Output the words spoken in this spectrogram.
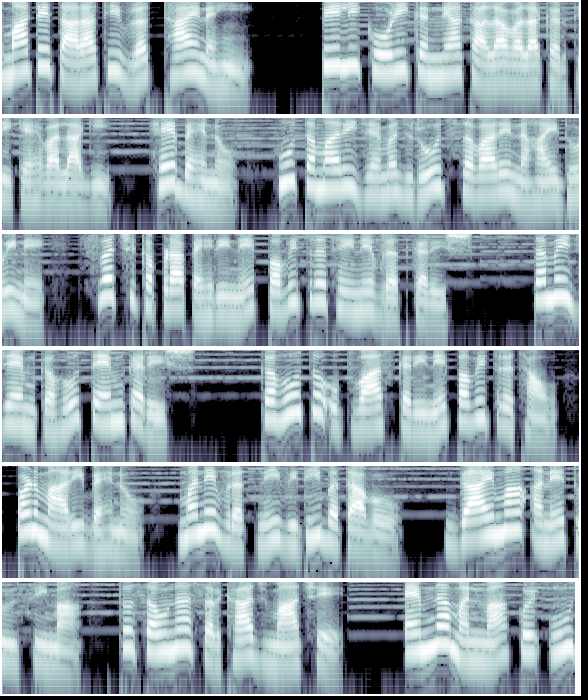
માટે તારાથી વ્રત થાય નહીં. પેલી કોળી કન્યા કાલાવાલા કરતી કહેવા લાગી, હે બહેનો, હું તમારી જેમ જ રોજ સવારે નહાઈ ધોઈને સ્વચ્છ કપડાં પહેરીને પવિત્ર થઈને વ્રત કરીશ. તમે જેમ કહો તેમ કરીશ. કહો તો ઉપવાસ કરીને પવિત્ર થાઉં, પણ મારી બહેનો, મને વ્રતની વિધિ બતાવો. ગાયમાં અને તુલસીમાં, તો સૌના સરખા જ માં છે. એમના મનમાં કોઈ ઊંચ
